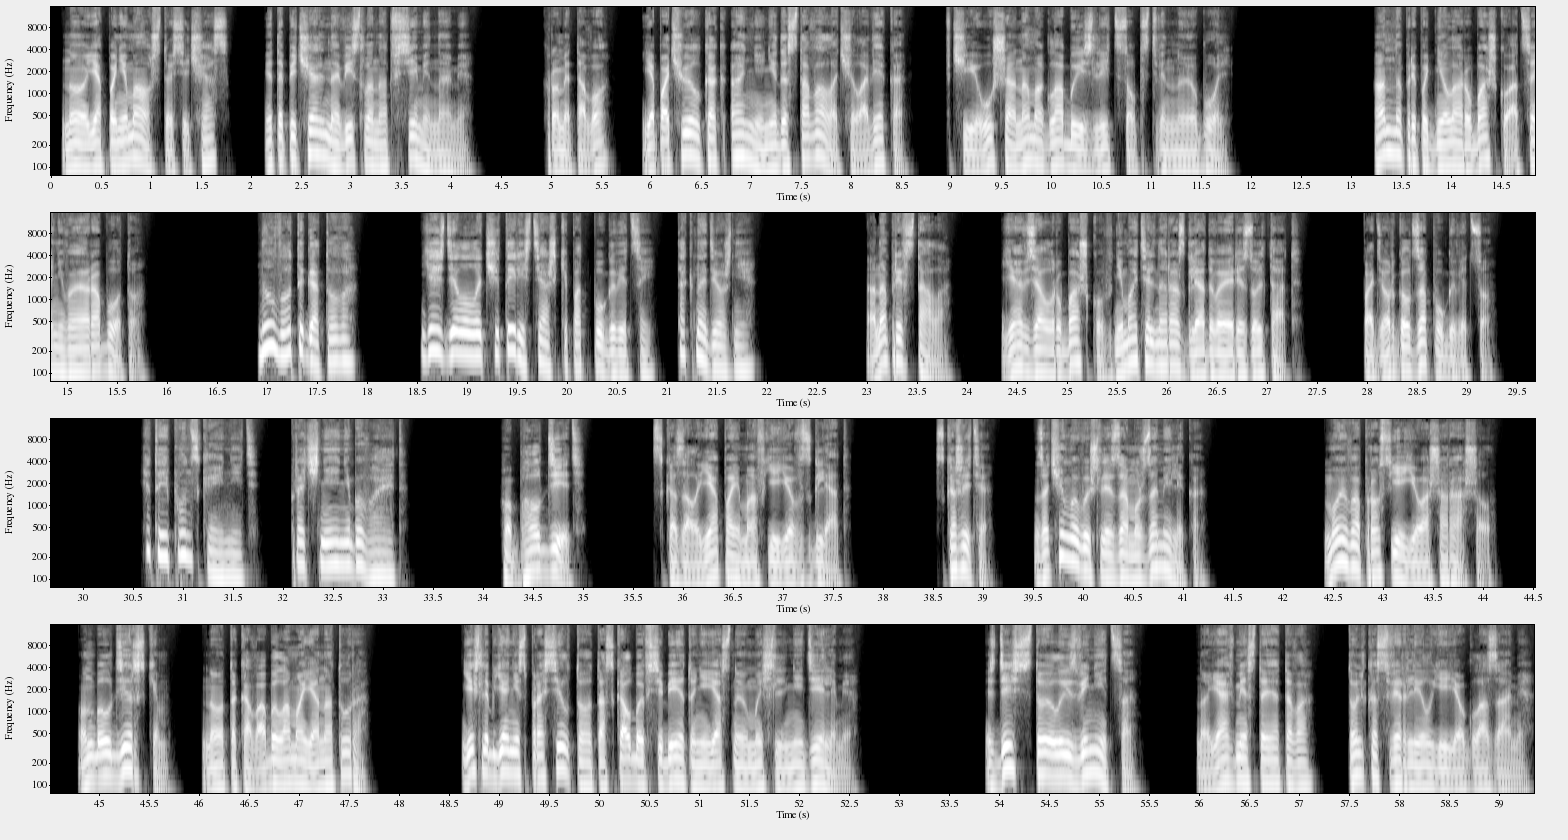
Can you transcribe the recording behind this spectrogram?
но я понимал, что сейчас эта печаль нависла над всеми нами. Кроме того, я почуял, как Анне недоставало человека, в чьи уши она могла бы излить собственную боль. Анна приподняла рубашку, оценивая работу. Ну вот и готово. Я сделала четыре стяжки под пуговицей. Так надежнее. Она привстала. Я взял рубашку, внимательно разглядывая результат. Подергал за пуговицу. Это японская нить. Прочнее не бывает. «Обалдеть!» — сказал я, поймав ее взгляд. «Скажите, зачем вы вышли замуж за Мелика?» Мой вопрос ее ошарашил. Он был дерзким, но такова была моя натура. Если б я не спросил, то таскал бы в себе эту неясную мысль неделями. Здесь стоило извиниться, но я вместо этого только сверлил ее глазами.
